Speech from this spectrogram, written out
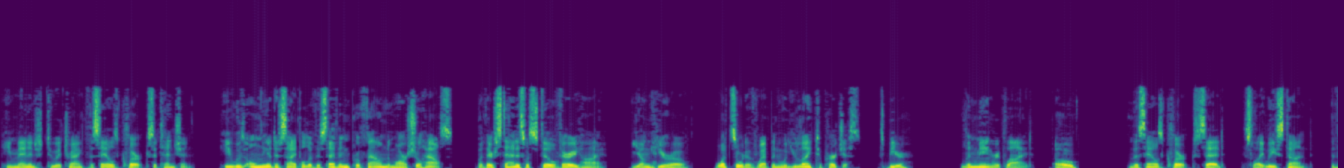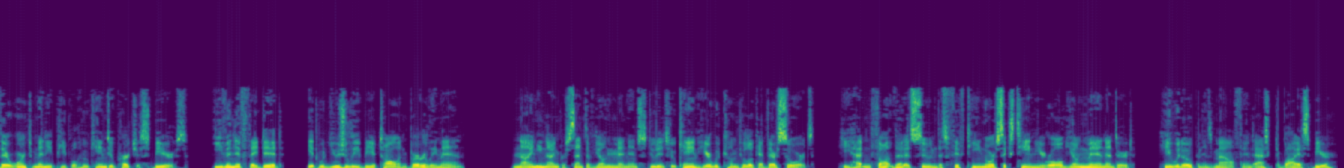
he managed to attract the sales clerk's attention. He was only a disciple of the seven profound martial house, but their status was still very high. Young hero, what sort of weapon would you like to purchase? Spear? Lin Ming replied, Oh? The sales clerk said, slightly stunned. There weren't many people who came to purchase spears. Even if they did, it would usually be a tall and burly man. 99% of young men and students who came here would come to look at their swords. He hadn't thought that as soon as 15 or 16 year old young man entered, he would open his mouth and ask to buy a spear.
